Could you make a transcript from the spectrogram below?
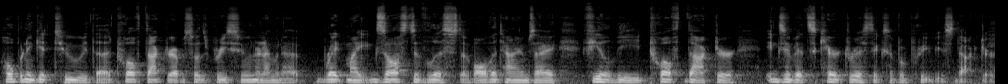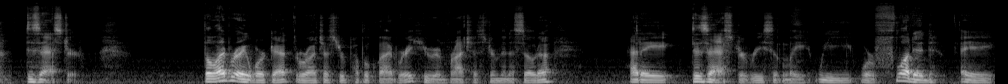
hoping to get to the 12th Doctor episodes pretty soon, and I'm going to write my exhaustive list of all the times I feel the 12th Doctor exhibits characteristics of a previous Doctor. Disaster. The library I work at, the Rochester Public Library here in Rochester, Minnesota, had a disaster recently. We were flooded. A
